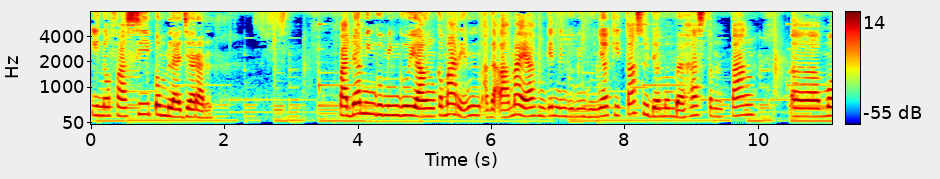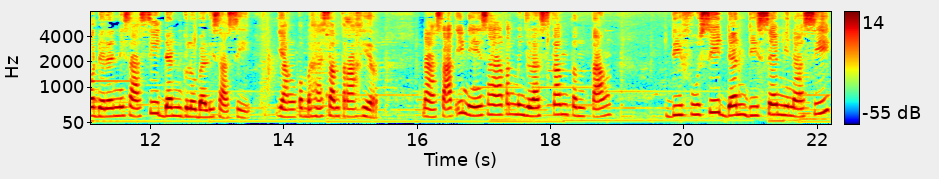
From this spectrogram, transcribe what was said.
inovasi pembelajaran. Pada minggu-minggu yang kemarin, agak lama ya, mungkin minggu-minggunya kita sudah membahas tentang e, modernisasi dan globalisasi yang pembahasan terakhir. Nah, saat ini saya akan menjelaskan tentang difusi dan diseminasi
